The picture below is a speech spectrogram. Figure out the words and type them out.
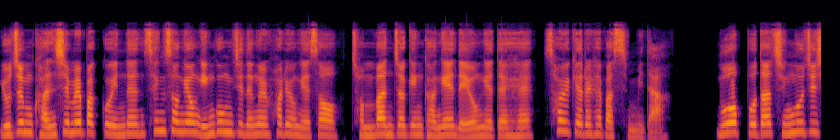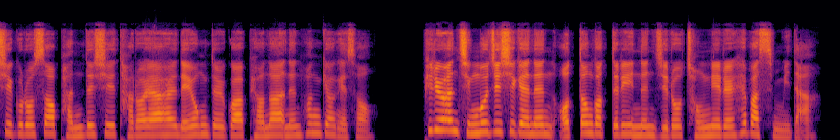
요즘 관심을 받고 있는 생성형 인공지능을 활용해서 전반적인 강의 내용에 대해 설계를 해봤습니다. 무엇보다 직무지식으로서 반드시 다뤄야 할 내용들과 변화하는 환경에서 필요한 직무지식에는 어떤 것들이 있는지로 정리를 해봤습니다.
